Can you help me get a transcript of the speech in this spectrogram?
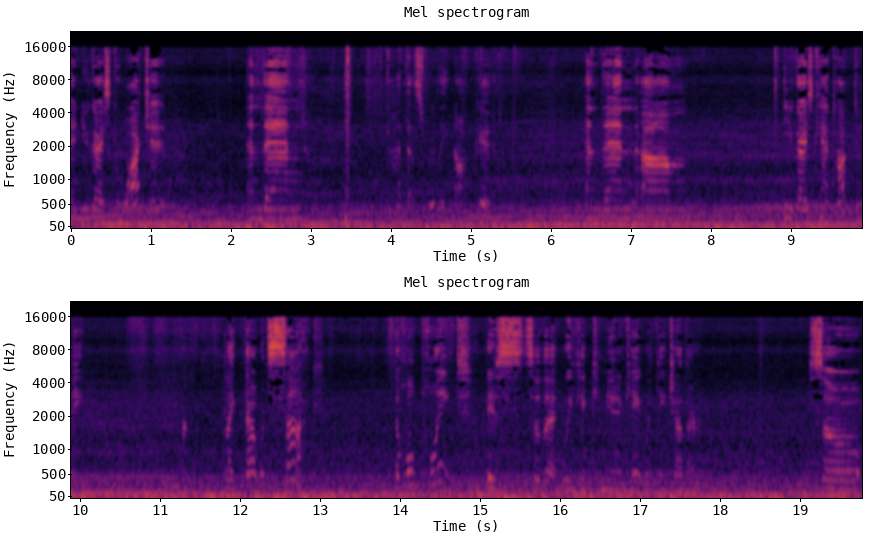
and you guys could watch it. And then God that's really not good. And then um, you guys can't talk to me. Or, like that would suck. The whole point is so that we could communicate with each other. So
